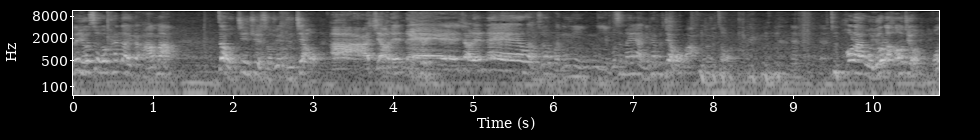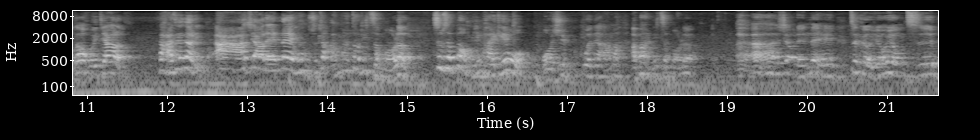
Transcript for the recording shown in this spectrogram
那有一次我又看到一个阿嬷，在我进去的时候就一直叫我啊，笑脸嘞，笑脸嘞。我想说，反正你你不是妹啊，你应该不是叫我吧？我就走了。后来我游了好久，我都要回家了，他还在那里啊，笑脸嘞。我说这阿嬷到底怎么了？是不是要报名牌给我？我去问那阿嬷，阿嬷你怎么了？啊，小莲嘞，这个游泳池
